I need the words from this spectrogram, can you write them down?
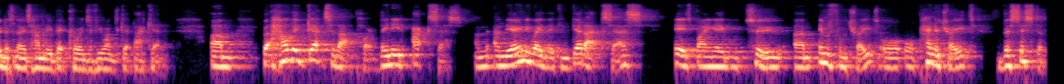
goodness knows how many bitcoins if you want to get back in. Um, but how they get to that point, they need access. And, and the only way they can get access is by being able to um, infiltrate or, or, penetrate the system.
